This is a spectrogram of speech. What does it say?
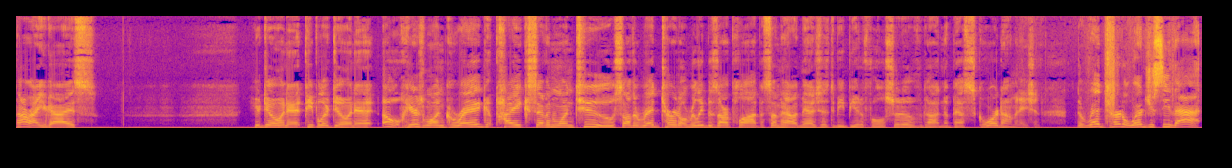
all right, you guys. You're doing it. People are doing it. Oh, here's one. Greg Pike 712 saw the Red Turtle. Really bizarre plot, but somehow it manages to be beautiful. Should have gotten a Best Score nomination. The Red Turtle, where'd you see that?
